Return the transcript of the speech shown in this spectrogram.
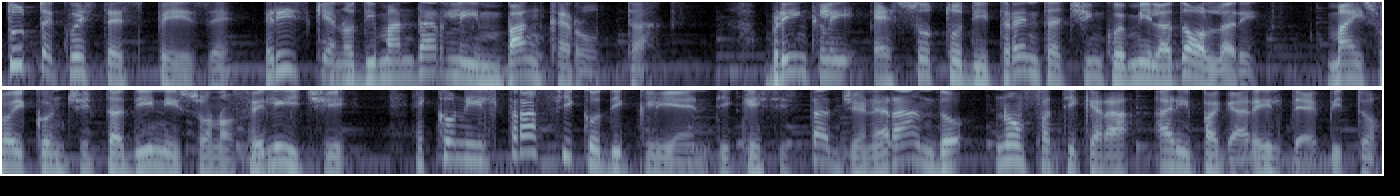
Tutte queste spese rischiano di mandarli in bancarotta. Brinkley è sotto di 35 mila dollari, ma i suoi concittadini sono felici e con il traffico di clienti che si sta generando non faticherà a ripagare il debito.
